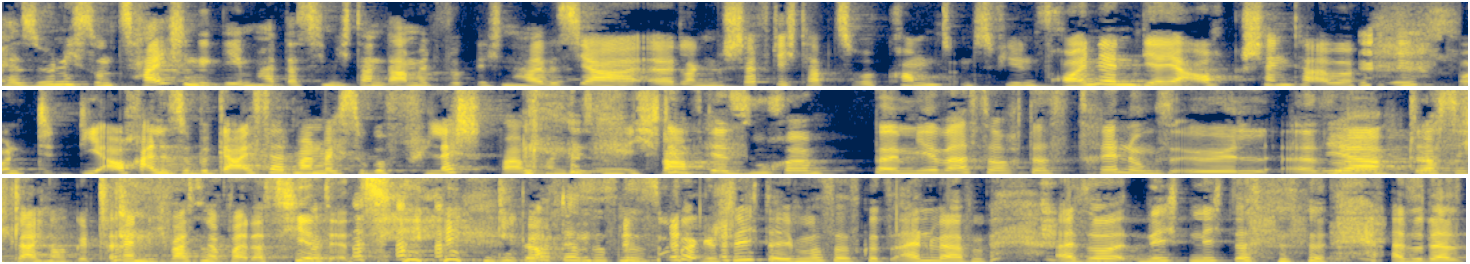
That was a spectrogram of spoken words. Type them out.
persönlich so ein Zeichen gegeben hat, dass ich mich dann damit wirklich ein halbes Jahr äh, lang beschäftigt habe, zurückkommt und es vielen Freundinnen, die ja auch geschenkt habe Mhm. und die auch alle so begeistert waren, weil ich so geflasht war von diesem. Ich war auf der Suche. Bei mir war es doch das Trennungsöl. Also ja, du hast dich gleich noch getrennt. Ich weiß nicht, ob wir das hier jetzt erzählen. Doch, das ist eine super Geschichte. Ich muss das kurz einwerfen. Also nicht, nicht das, also das,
